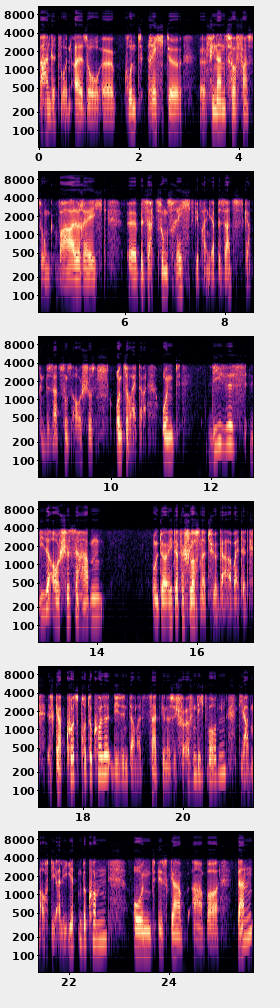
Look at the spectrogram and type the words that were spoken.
behandelt wurden, also äh, Grundrechte, äh, Finanzverfassung, Wahlrecht, äh, Besatzungsrecht, wir waren ja besetzt, es gab einen Besatzungsausschuss und so weiter. Und dieses, diese Ausschüsse haben unter, hinter verschlossener Tür gearbeitet. Es gab Kurzprotokolle, die sind damals zeitgenössisch veröffentlicht worden, die haben auch die Alliierten bekommen und es gab aber dann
